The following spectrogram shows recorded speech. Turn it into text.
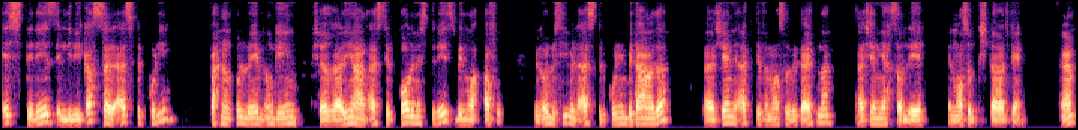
acetylcholinesterase اللي بيكسر ال acetylcholine فإحنا نقول له إيه؟ بنقوم جايين شغالين على ال acetylcholinesterase بنوقفه. بنقول له سيب ال acetylcholine بتاعنا ده عشان ي activate ال muscle بتاعتنا عشان يحصل إيه؟ ال muscle تشتغل تاني. تمام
